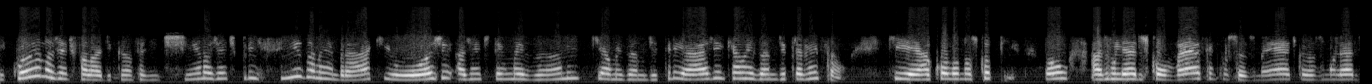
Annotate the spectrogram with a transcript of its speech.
E quando a gente falar de câncer de intestino, a gente precisa lembrar que hoje a gente tem um exame que é um exame de triagem, que é um exame de prevenção, que é a colonoscopia. Então, as mulheres conversem com seus médicos, as mulheres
